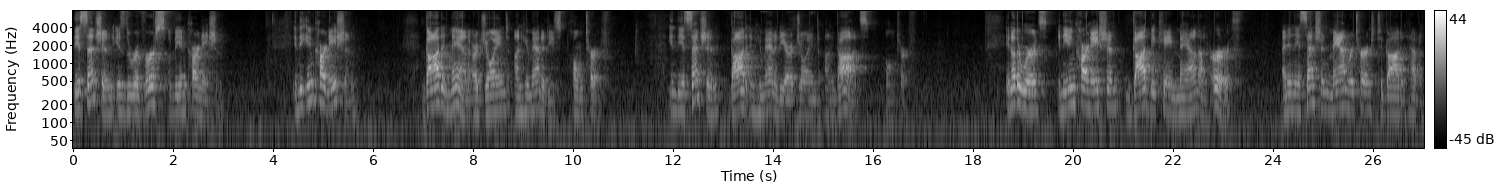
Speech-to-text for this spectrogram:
The ascension is the reverse of the incarnation. In the incarnation, God and man are joined on humanity's home turf. In the ascension, God and humanity are joined on God's home turf. In other words, in the incarnation, God became man on earth, and in the ascension, man returned to God in heaven.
